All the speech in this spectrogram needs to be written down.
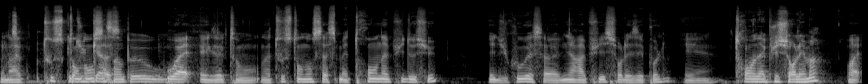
On a tous Que tu tendance à se- un peu ou... Ouais, exactement. On a tous tendance à se mettre trop en appui dessus, et du coup, ça va venir appuyer sur les épaules. Et Trop en appui sur les mains? Ouais,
